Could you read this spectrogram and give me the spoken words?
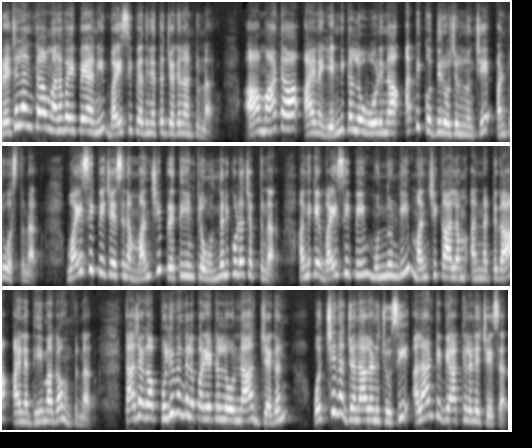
ప్రజలంతా మన వైపే అని వైసీపీ అధినేత జగన్ అంటున్నారు. ఆ మాట ఆయన ఎన్నికల్లో ఓడిన అతి కొద్ది రోజుల నుంచే అంటూ వస్తున్నారు. వైసీపీ చేసిన మంచి ప్రతి ఇంట్లో ఉందని కూడా చెప్తున్నారు. అందుకే వైసీపీ ముందుండి మంచి కాలం అన్నట్టుగా ఆయన ధీమాగా ఉంటున్నారు. తాజాగా పులివెందుల పర్యటనలో ఉన్న జగన్ వచ్చిన జనాలను చూసి అలాంటి వ్యాఖ్యలనే చేశారు.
